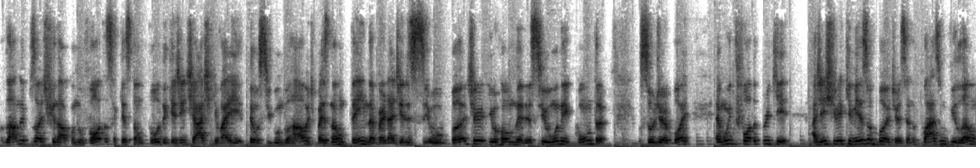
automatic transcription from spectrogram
lá no episódio final, quando volta essa questão toda, que a gente acha que vai ter o segundo round, mas não tem, na verdade, eles, o Butcher e o Homelander se unem contra o Soldier Boy, é muito foda porque a gente vê que mesmo o Butcher sendo quase um vilão,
